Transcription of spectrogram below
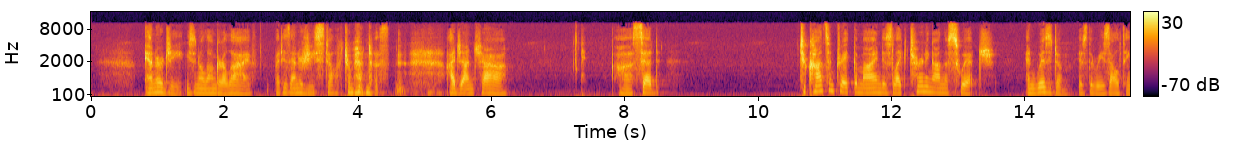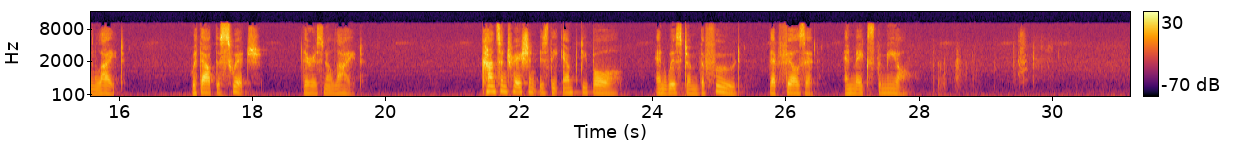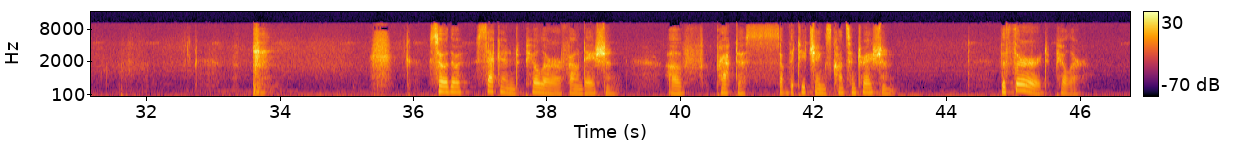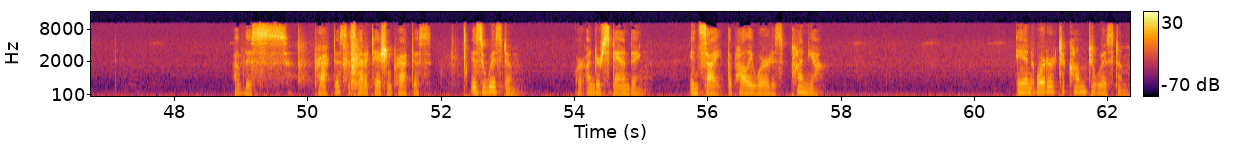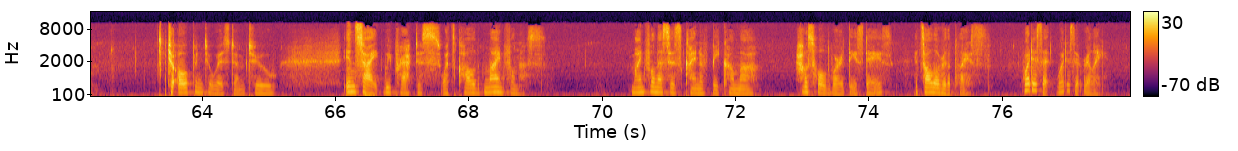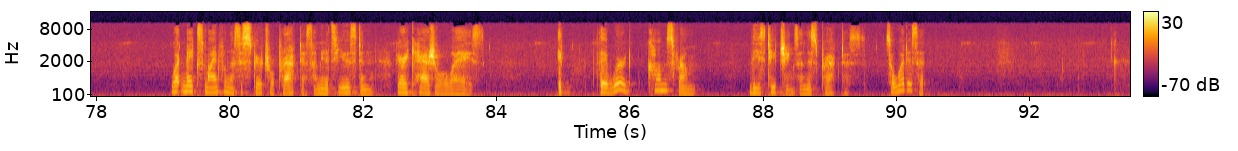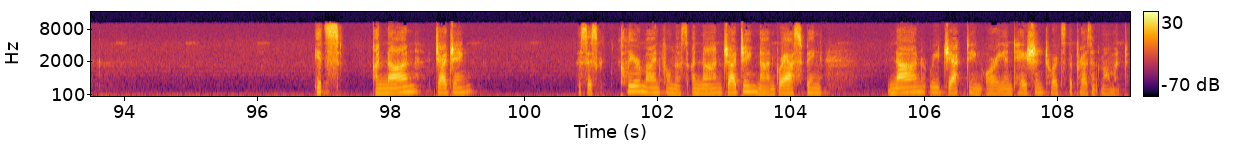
energy. He's no longer alive, but his energy is still tremendous. Ajahn Chah uh, said, to concentrate the mind is like turning on the switch, and wisdom is the resulting light. Without the switch, there is no light. Concentration is the empty bowl and wisdom the food that fills it and makes the meal. So the second pillar or foundation of practice of the teachings, concentration. The third pillar of this practice, this meditation practice, is wisdom or understanding, insight. The Pali word is panya. In order to come to wisdom, to open to wisdom, to insight, we practice what's called mindfulness. Mindfulness has kind of become a household word these days. It's all over the place. What is it? What is it really? What makes mindfulness a spiritual practice? I mean, it's used in very casual ways. It, the word comes from these teachings and this practice. So, what is it? It's a non judging, this is clear mindfulness, a non judging, non grasping, non rejecting orientation towards the present moment.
